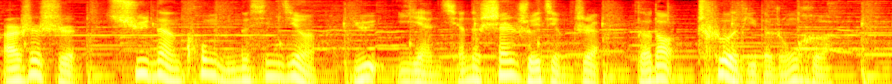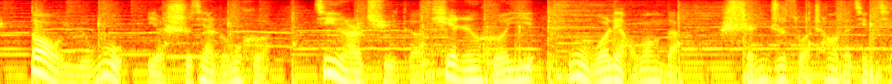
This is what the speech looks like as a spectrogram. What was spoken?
而是使虚淡空明的心境与眼前的山水景致得到彻底的融合。道与物也实现融合，进而取得天人合一、物我两忘的神之所唱的境界。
